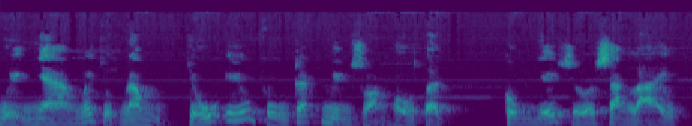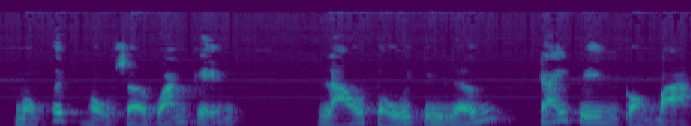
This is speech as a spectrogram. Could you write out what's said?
huyện nhà mấy chục năm, chủ yếu phụ trách biên soạn hộ tịch, cùng giấy sửa sang lại một ít hồ sơ quán kiện. Lão tuổi tuy lớn, trái tim còn bạc,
